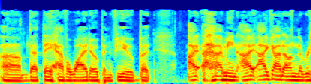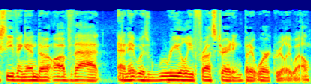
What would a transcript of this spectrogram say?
um, that they have a wide open view. But I, I mean, I, I got on the receiving end of, of that, and it was really frustrating, but it worked really well.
